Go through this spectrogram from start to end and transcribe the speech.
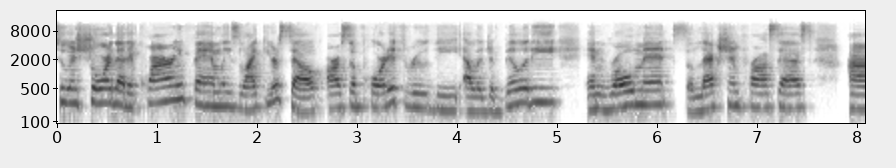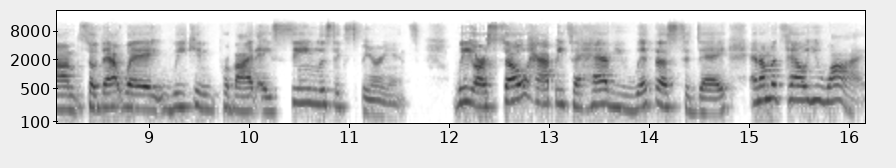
to ensure that inquiring families like yourself are supported through the eligibility, enrollment, selection process, um, so that way we can provide a seamless experience. We are so happy to have you with us today, and I'm gonna tell you why.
